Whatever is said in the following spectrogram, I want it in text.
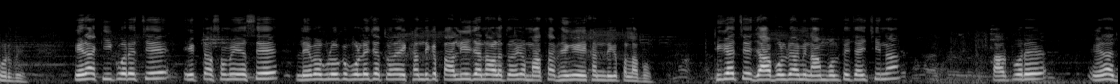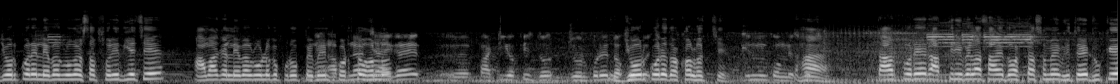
করবে। এরা কি করেছে, একটা সময় এসে লেবারগুলোকে বলেছে তোরা এখান থেকে পালিয়ে যা না হলে তোদেরকে মাথা ভেঙে এখান থেকে পালাবো। ঠিক আছে, যা বলবে আমি নাম বলতে চাইছি না। তারপরে এরা জোর করে লেবারগুলো সব সরিয়ে দিয়েছে। আমাকে লেবারগুলোকে পুরো পেমেন্ট করতে হলো। পার্টি অফিস জোর করে দখল জোর করে দখল হচ্ছে। তৃণমূল কংগ্রেস হ্যাঁ। তারপরে রাত্রিবেলা সাড়ে দশটার সময় ভিতরে ঢুকে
